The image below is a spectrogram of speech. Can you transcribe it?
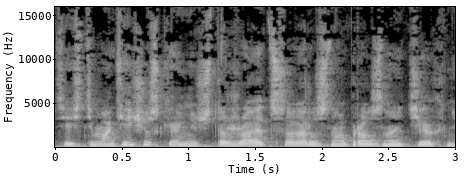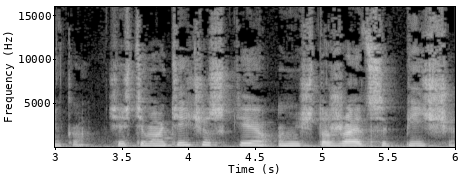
Систематически уничтожается разнообразная техника. Систематически уничтожается пища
